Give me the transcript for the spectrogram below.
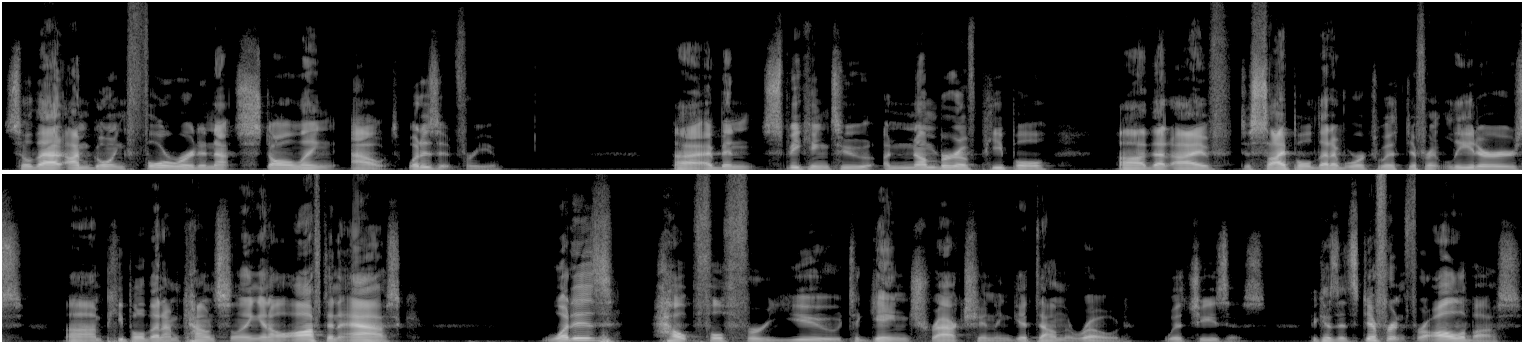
so that I'm going forward and not stalling out? What is it for you? Uh, I've been speaking to a number of people uh, that I've discipled, that I've worked with, different leaders, um, people that I'm counseling, and I'll often ask, what is helpful for you to gain traction and get down the road with Jesus? Because it's different for all of us.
